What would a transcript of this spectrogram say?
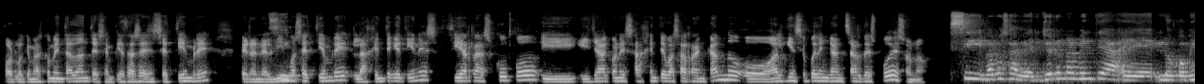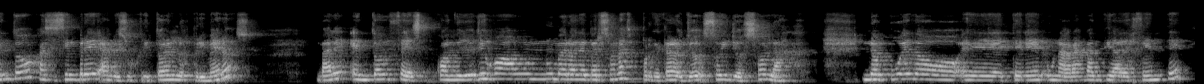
por lo que me has comentado antes, empiezas en septiembre, pero en el mismo septiembre la gente que tienes cierras cupo y, ya con esa gente vas arrancando o alguien se puede enganchar después o no? Sí, vamos a ver. Yo normalmente eh, lo comento casi siempre a mis suscriptores los primeros ¿Vale? Entonces, cuando yo llego a un número de personas, porque claro, yo soy yo sola, no puedo eh, tener una gran cantidad de gente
